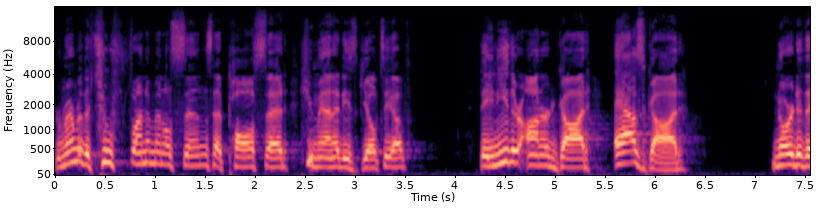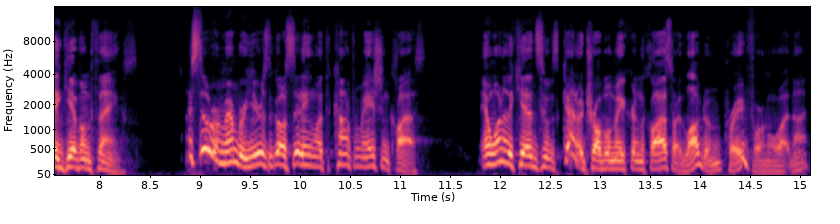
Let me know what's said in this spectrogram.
Remember the two fundamental sins that Paul said humanity's guilty of? They neither honored God as God nor did they give him thanks. I still remember years ago sitting with the confirmation class, and one of the kids who was kind of a troublemaker in the class, I loved him, prayed for him and whatnot.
